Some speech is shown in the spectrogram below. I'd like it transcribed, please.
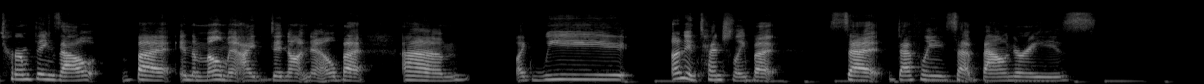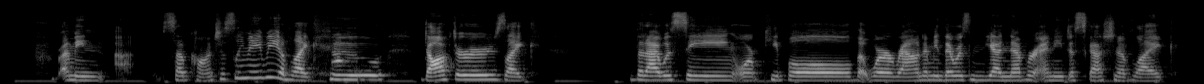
term things out but in the moment i did not know. But um like we unintentionally but set definitely set boundaries. I mean subconsciously maybe of like who doctors like that i was seeing or people that were around. I mean there was yeah never any discussion of like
